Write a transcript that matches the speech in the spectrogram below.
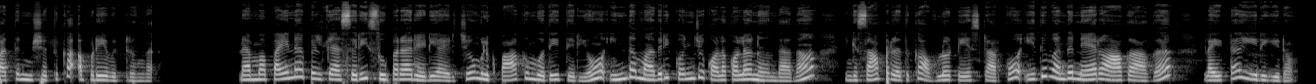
பத்து நிமிஷத்துக்கு அப்படியே விட்டுருங்க. நம்ம பைனாப்பிள் கேசரி சூப்பராக ரெடி ஆகிடுச்சு உங்களுக்கு பார்க்கும்போதே தெரியும். இந்த மாதிரி கொஞ்சம் கொல கொலன்னு இருந்தால் தான் நீங்கள் சாப்பிட்றதுக்கு அவ்வளோ டேஸ்ட்டாக இருக்கும். இது வந்து நேரம் ஆக ஆக லைட்டாக இறுகிடும்.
